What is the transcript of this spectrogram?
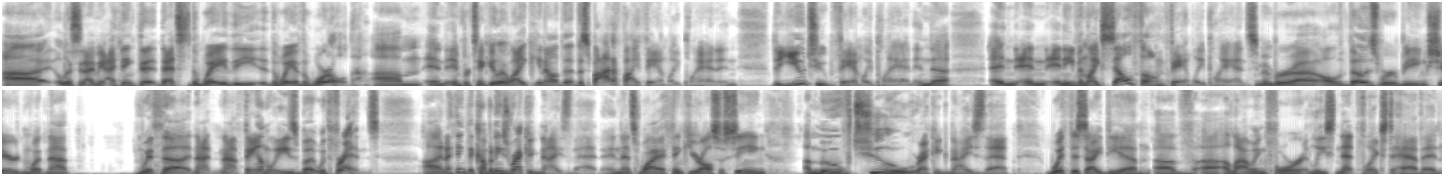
Uh, listen, I mean, I think that that's the way the the way of the world, um, and in particular, like you know, the, the Spotify family plan and the YouTube family plan, and the and and and even like cell phone family plans. Remember, uh, all of those were being shared and whatnot with uh, not not families, but with friends. Uh, and I think the companies recognize that. And that's why I think you're also seeing a move to recognize that with this idea of uh, allowing for at least Netflix to have an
